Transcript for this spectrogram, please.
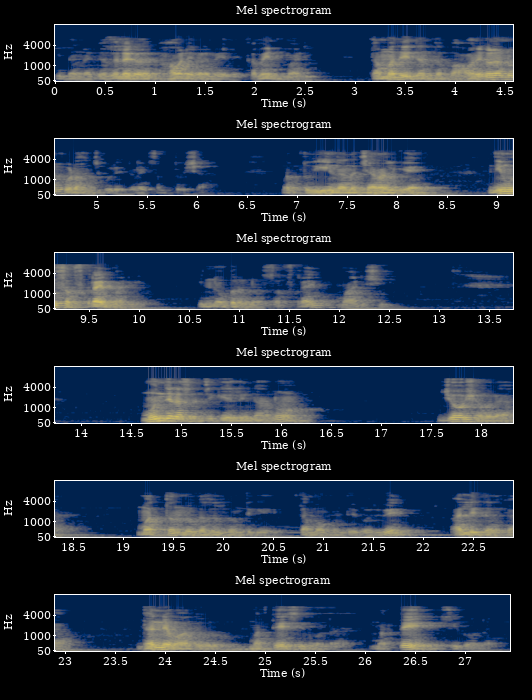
ನನ್ನ ಗಜಲಗಳ ಭಾವನೆಗಳ ಮೇಲೆ ಕಮೆಂಟ್ ಮಾಡಿ, ತಮ್ಮದೇ ಇದ್ದಂಥ ಭಾವನೆಗಳನ್ನು ಕೂಡ ಹಂಚಿಕೊಳ್ಳಿ. ನನಗೆ ಸಂತೋಷ. ಮತ್ತು ಈ ನನ್ನ ಚಾನಲ್ಗೆ ನೀವು ಸಬ್ಸ್ಕ್ರೈಬ್ ಮಾಡಿ, ಇನ್ನೊಬ್ಬರನ್ನು ಸಬ್ಸ್ಕ್ರೈಬ್ ಮಾಡಿಸಿ. ಮುಂದಿನ ಸಂಚಿಕೆಯಲ್ಲಿ ನಾನು ಜೋಶ್ ಅವರ ಮತ್ತೊಂದು ಗಜಲದೊಂದಿಗೆ ತಮ್ಮ ಮುಂದೆ ಬರುವೆ. ಅಲ್ಲಿ ತನಕ ಧನ್ಯವಾದಗಳು. ಮತ್ತೆ ಸಿಗೋಣ. ಮತ್ತೆ ಸಿಗೋಣ.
